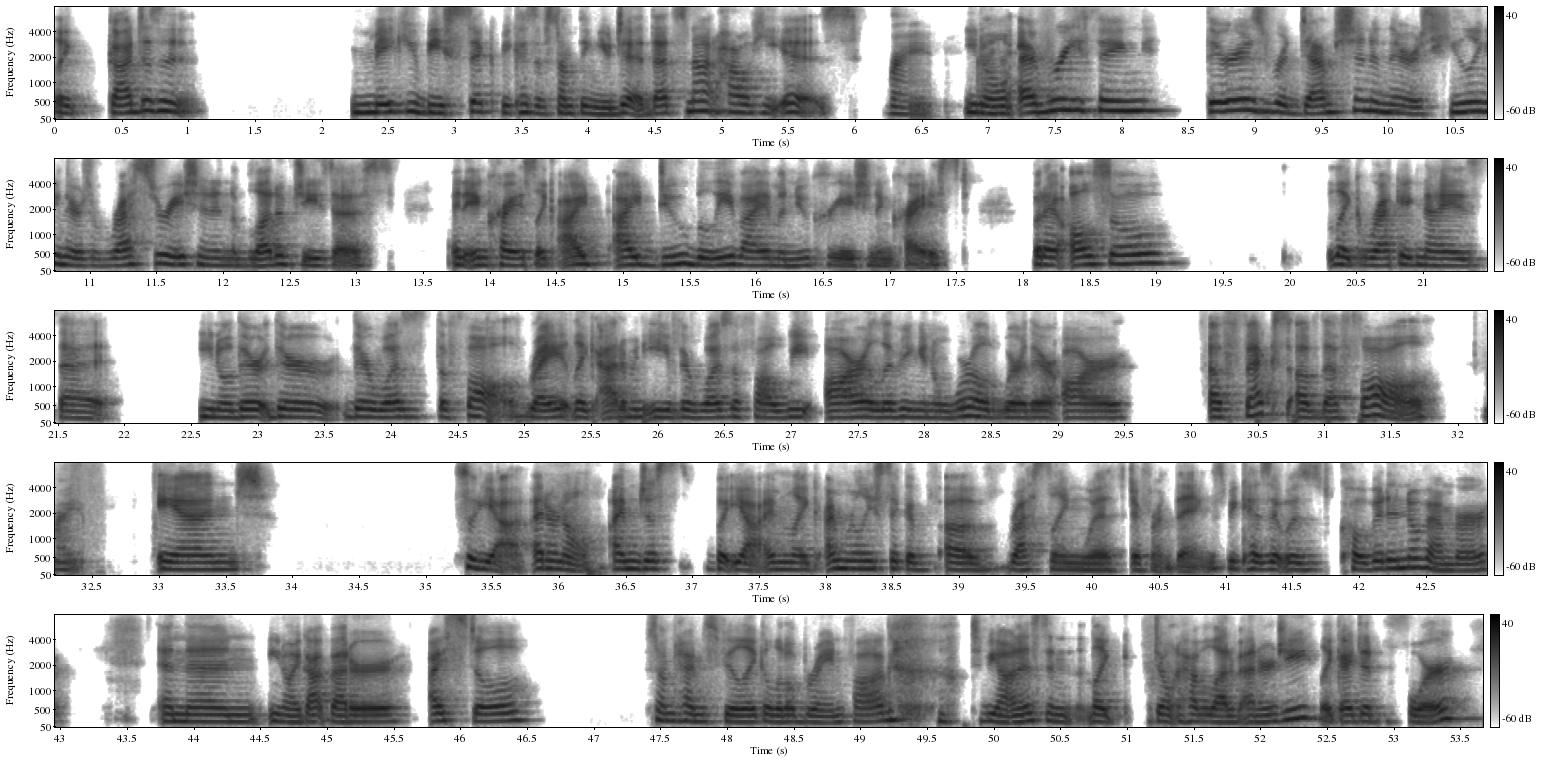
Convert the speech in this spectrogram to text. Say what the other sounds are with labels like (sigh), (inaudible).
like God doesn't make you be sick because of something you did. That's not how he is. Right. You know, everything there is redemption and there is healing and there's restoration in the blood of Jesus and in Christ. Like I I do believe I am a new creation in Christ, but I also like recognize that you know there there there was the fall right like adam and eve there was the fall we are living in a world where there are effects of the fall. Right. And so yeah, I don't know. I'm just, but yeah, I'm like, I'm really sick of of wrestling with different things because it was COVID in November. And then, you know, I got better. I still sometimes feel like a little brain fog, (laughs) to be honest, and like don't have a lot of energy like I did before.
